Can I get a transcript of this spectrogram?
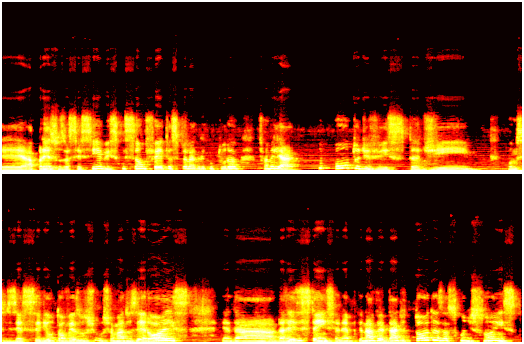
é, a preços acessíveis que são feitas pela agricultura familiar. Do ponto de vista de, vamos dizer, seriam talvez os, os chamados heróis é, da, da resistência, né? porque na verdade todas as condições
